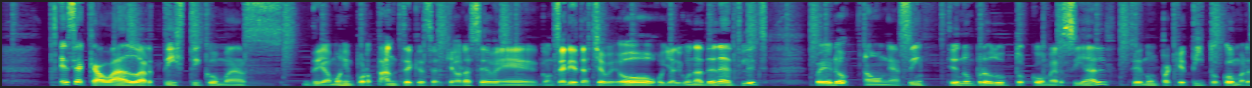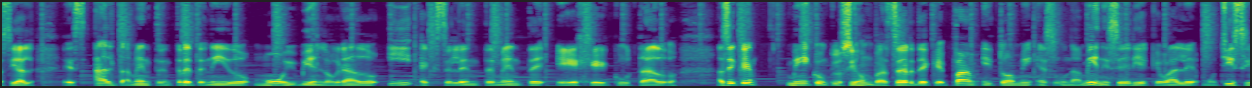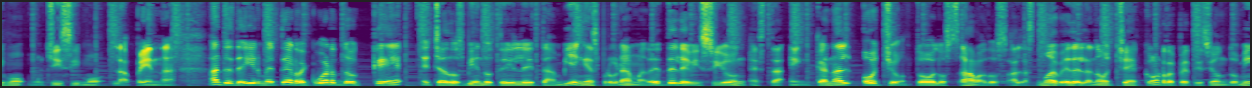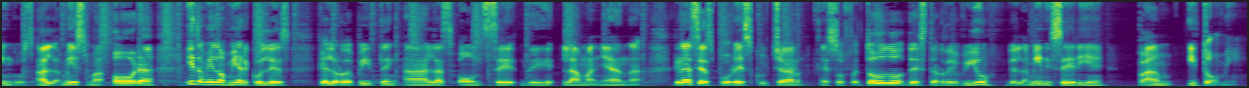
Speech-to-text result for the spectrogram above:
ese acabado artístico más digamos importante que, que ahora se ve con series de HBO y algunas de Netflix pero aún así, siendo un producto comercial, siendo un paquetito comercial, es altamente entretenido, muy bien logrado y excelentemente ejecutado. Así que mi conclusión va a ser de que Pam y Tommy es una miniserie que vale muchísimo, muchísimo la pena. Antes de irme te recuerdo que Echados Viendo Tele también es programa de televisión, está en Canal 8 todos los sábados a las 9 de la noche con repetición domingos a la misma hora y también los miércoles que lo repiten a las 11 de la mañana. Gracias por escuchar, eso fue todo de este review de la miniserie Pam y Tommy.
